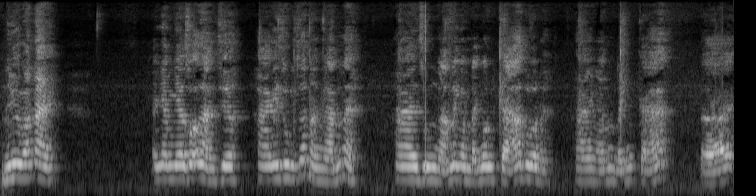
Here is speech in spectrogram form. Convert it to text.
Như ván này, anh em nghe rõ ràng chưa? Hai cái dung rất là ngắn này. Hai dung ngắn anh em đánh con cá luôn này. Hai ngắn đánh cá. Đấy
